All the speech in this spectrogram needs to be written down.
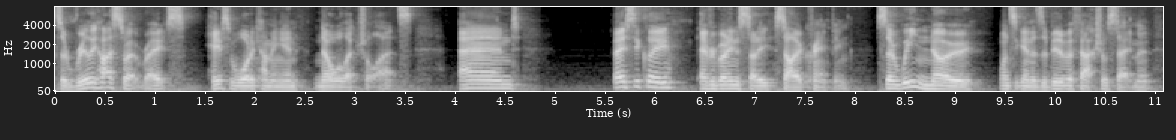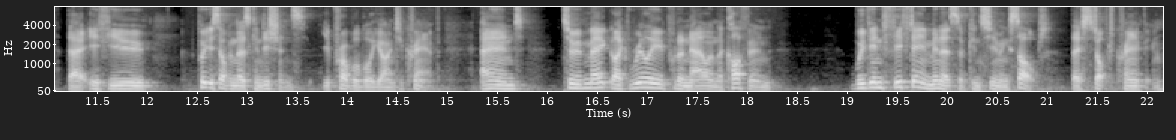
So really high sweat rates, heaps of water coming in, no electrolytes. And basically everybody in the study started cramping. So we know, once again, as a bit of a factual statement, that if you put yourself in those conditions, you're probably going to cramp. And to make like really put a nail in the coffin, within 15 minutes of consuming salt, they stopped cramping.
